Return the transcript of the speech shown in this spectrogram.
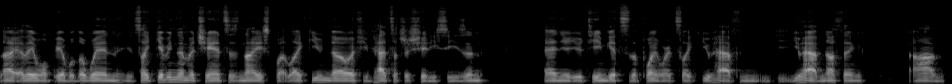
They won't be able to win. It's like giving them a chance is nice, but like you know, if you've had such a shitty season, and your, your team gets to the point where it's like you have you have nothing, um,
